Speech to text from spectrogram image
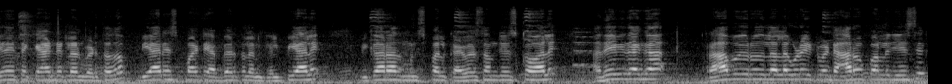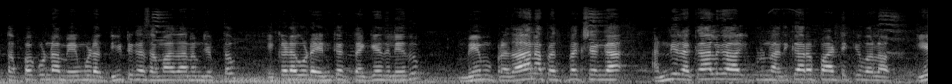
ఏదైతే క్యాండిడేట్లను పెడుతుందో బీఆర్ఎస్ పార్టీ అభ్యర్థులను గెలిపించాలి వికారాబాద్ మున్సిపల్ కైవసం చేసుకోవాలి. అదేవిధంగా రాబోయే రోజులలో కూడా ఇటువంటి ఆరోపణలు చేస్తే తప్పకుండా మేము కూడా ధీటుగా సమాధానం చెప్తాం. ఇక్కడ కూడా వెనుకకు తగ్గేది లేదు. మేము ప్రధాన ప్రతిపక్షంగా అన్ని రకాలుగా ఇప్పుడున్న అధికార పార్టీకి వాళ్ళ ఏ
